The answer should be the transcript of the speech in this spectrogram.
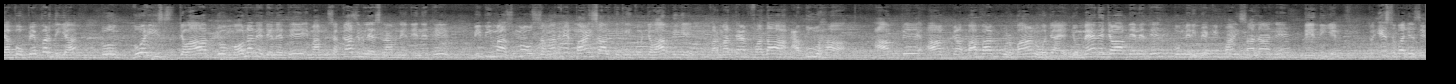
जब वो पेपर दिया तो वही जवाब जो मौला ने देने थे, इमाम सकाज़म ने देने थे बीबी मासूमा उस ज़माने में पाँच साल की थी तो जवाब दिए, फरमाते हैं, फ़दा अबू हा, आप पे आपका बाबा कुर्बान हो जाए। जो मैंने जवाब देने थे, वो मेरी बेटी पाँच साल ने दे दिए। तो इस वजह से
